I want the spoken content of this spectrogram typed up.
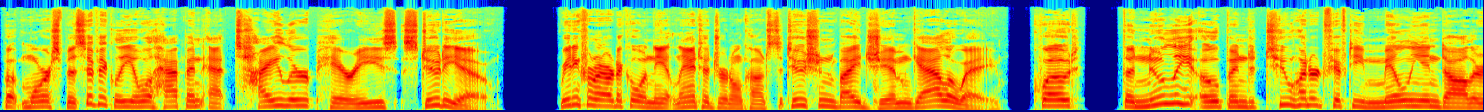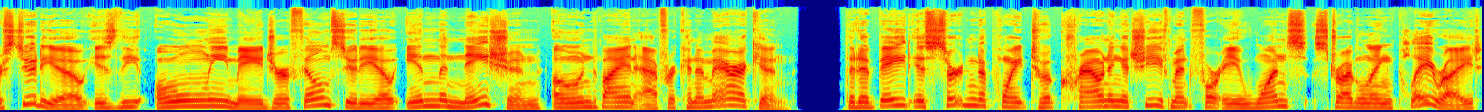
but more specifically, it will happen at Tyler Perry's studio. Reading from an article in the Atlanta Journal Constitution by Jim Galloway. Quote, the newly opened $250 million studio is the only major film studio in the nation owned by an African American. The debate is certain to point to a crowning achievement for a once struggling playwright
